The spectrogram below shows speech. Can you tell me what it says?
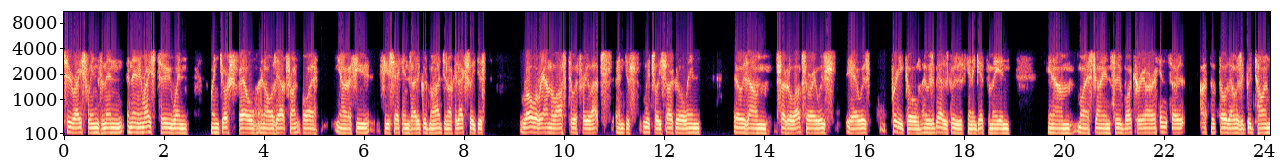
two race wins, and then and then in race two when when Josh fell and I was out front by you know a few few seconds, I had a good margin. I could actually just roll around the last two or three laps and just literally soak it all in. It was um soak it all up. Sorry, it was yeah, it was pretty cool. It was about as good as it's going to get for me in in um my Australian superbike career, I reckon. So I th- thought that was a good time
